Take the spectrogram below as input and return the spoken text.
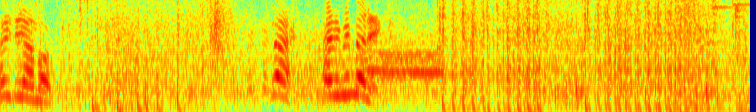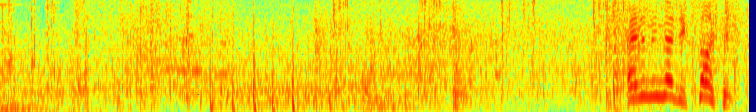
Take the ammo! There! Enemy medic! Enemy medic sighted!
